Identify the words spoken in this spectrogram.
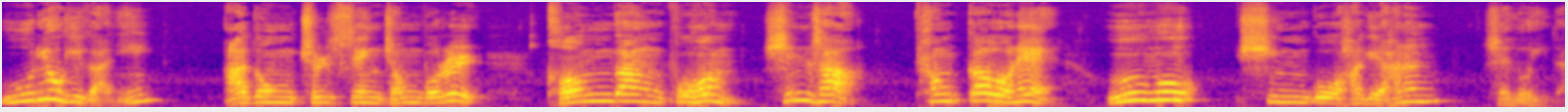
의료기관이 아동 출생 정보를 건강보험 심사 평가원에 의무 신고하게 하는 제도이다.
